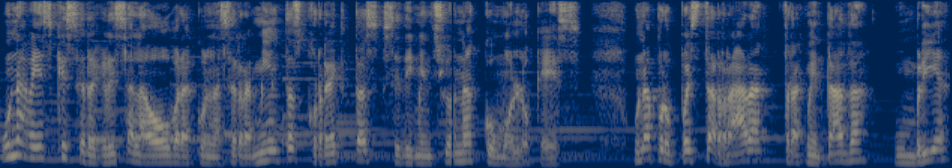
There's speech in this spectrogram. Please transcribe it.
Una vez que se regresa a la obra con las herramientas correctas, se dimensiona como lo que es. Una propuesta rara, fragmentada, umbría,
